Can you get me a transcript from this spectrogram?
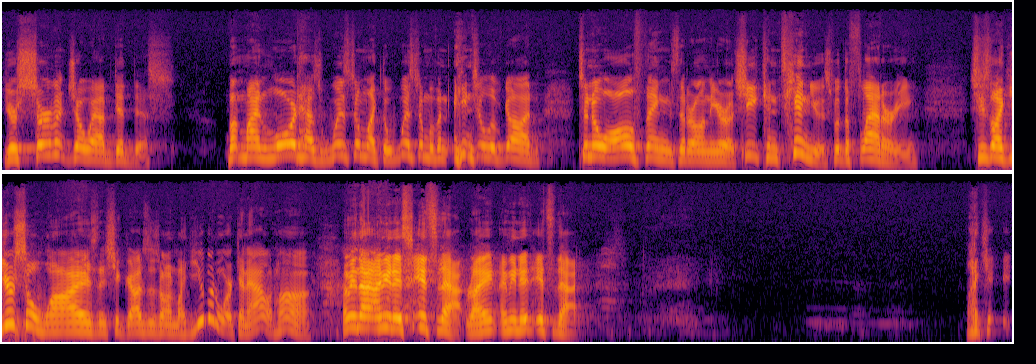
Your servant Joab did this, but my Lord has wisdom like the wisdom of an angel of God to know all things that are on the earth. She continues with the flattery. She's like, You're so wise. And she grabs his arm, like, You've been working out, huh? I mean, that, I mean it's, it's that, right? I mean, it, it's that. Like,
